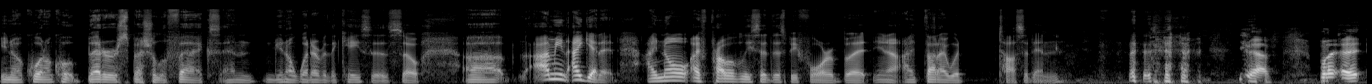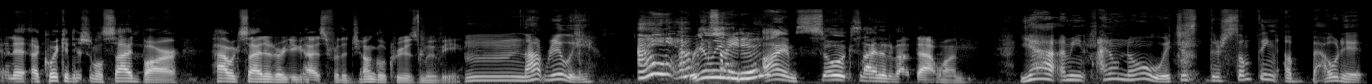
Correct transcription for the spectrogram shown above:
you know, quote unquote, better special effects and, you know, whatever the case is. So, uh, I mean, I get it. I know I've probably said this before, but, you know, I thought I would toss it in. You have, but a, uh, and a, a, quick additional sidebar: How excited are you guys for the Jungle Cruise movie? Mm, not really. I am really? excited. I am so excited about that one. Yeah, I mean, I don't know. It just there's something about it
